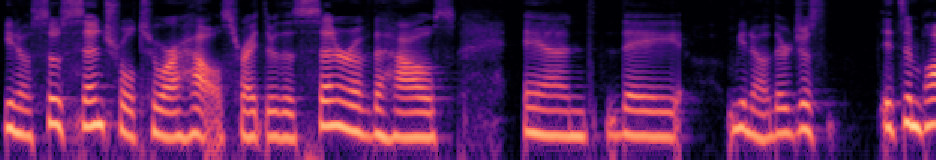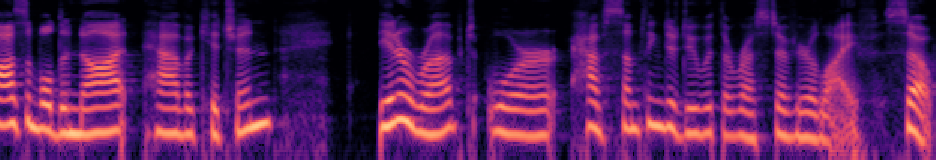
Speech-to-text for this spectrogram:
you know, so central to our house, right? They're the center of the house and they, you know, they're just, it's impossible to not have a kitchen interrupt or have something to do with the rest of your life. So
